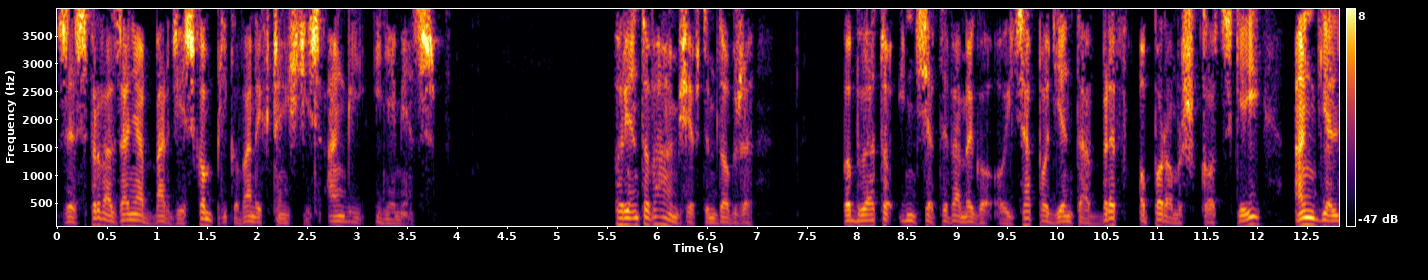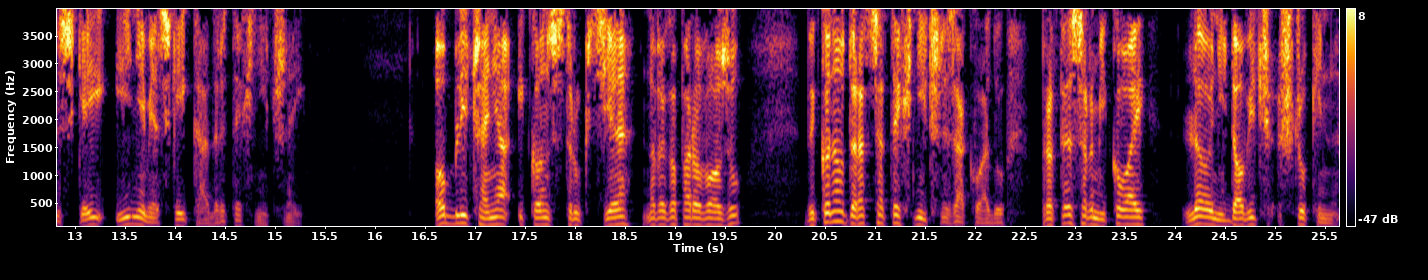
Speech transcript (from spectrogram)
ze sprowadzania bardziej skomplikowanych części z Anglii i Niemiec. Orientowałem się w tym dobrze, bo była to inicjatywa mego ojca podjęta wbrew oporom szkockiej, angielskiej i niemieckiej kadry technicznej. Obliczenia i konstrukcję nowego parowozu wykonał doradca techniczny zakładu, profesor Mikołaj Leonidowicz Szczukin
